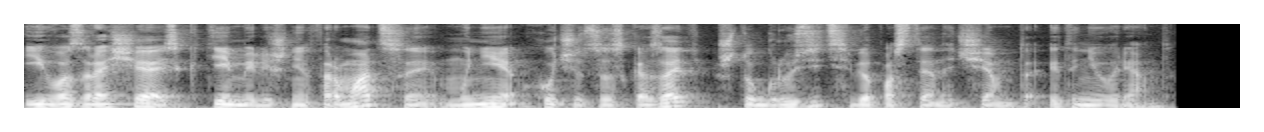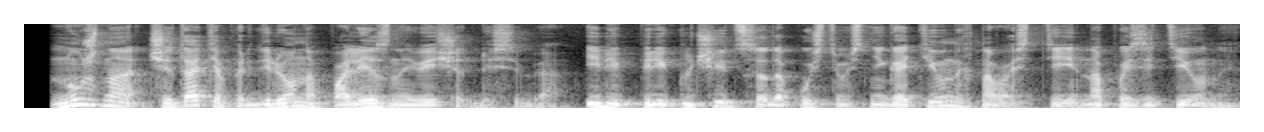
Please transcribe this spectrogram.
И возвращаясь к теме лишней информации, мне хочется сказать, что грузить себя постоянно чем-то – это не вариант. Нужно читать определенно полезные вещи для себя. Или переключиться, допустим, с негативных новостей на позитивные.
